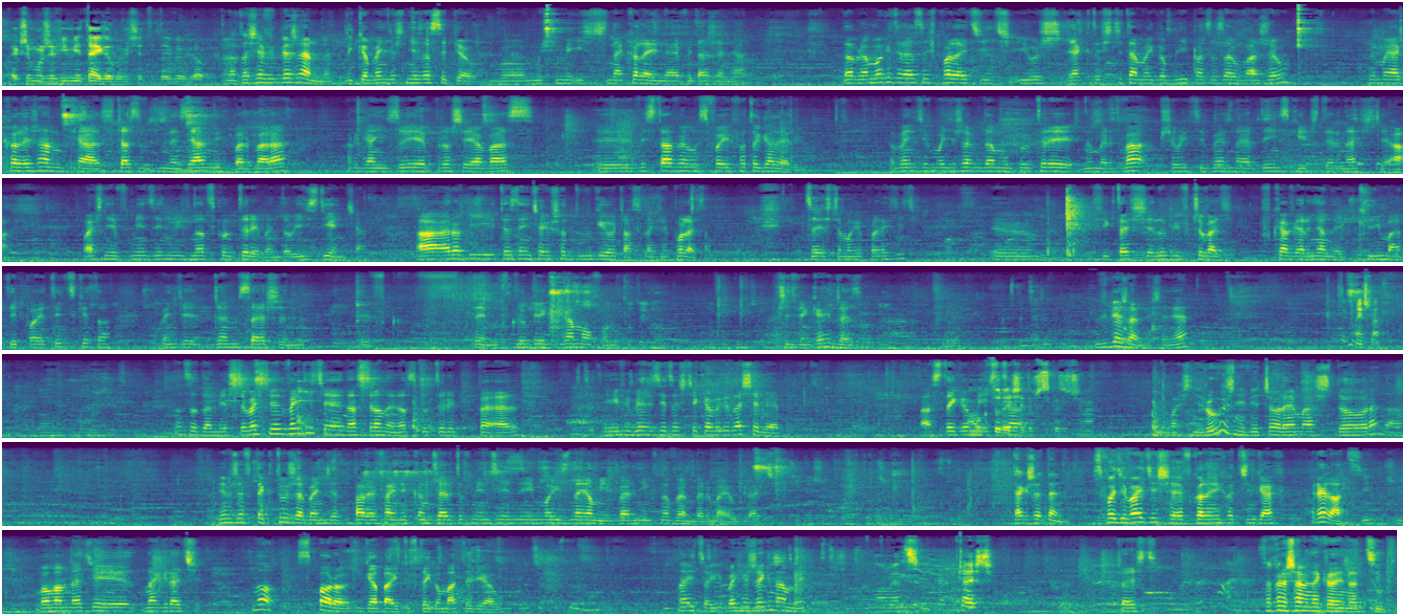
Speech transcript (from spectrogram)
Także może w imię tego bym się tutaj wybrał. No to się wybierzemy. Tylko będziesz nie zasypiał, bo musimy iść na kolejne wydarzenia. Dobra, mogę teraz coś polecić. Już jak ktoś czyta mojego blipa, to zauważył, że moja koleżanka z czasów gimnazjalnych, Barbara, organizuje, proszę ja Was, yy, wystawę swojej fotogalerii. To będzie w Młodzieżowym Domu Kultury numer 2 przy ulicy Bernardyńskiej 14a. Właśnie w, między innymi w Noc Kultury będą jej zdjęcia. A robi te zdjęcia już od długiego czasu, także polecam. Co jeszcze mogę polecić? Jeśli ktoś się lubi wczuwać w kawiarniane klimaty poetyckie, to będzie jam session w, w tym, w klubie Gramofon. Przy dźwiękach jazzu. Wybierzemy się, nie? Tak myślę. No co tam jeszcze? Właściwie wejdziecie na stronę nockultury.pl i wybierzecie coś ciekawego dla siebie. A z tego o miejsca... której się to wszystko zaczyna? Właśnie różnie, wieczorem aż do rana. Wiem, że w tekturze będzie parę fajnych koncertów, między innymi moi znajomi Burning November mają grać. Także ten. Spodziewajcie się w kolejnych odcinkach relacji, bo mam nadzieję nagrać no sporo gigabajtów tego materiału. No i co, chyba się żegnamy. No więc cześć. Cześć. Zapraszamy na kolejne odcinki.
